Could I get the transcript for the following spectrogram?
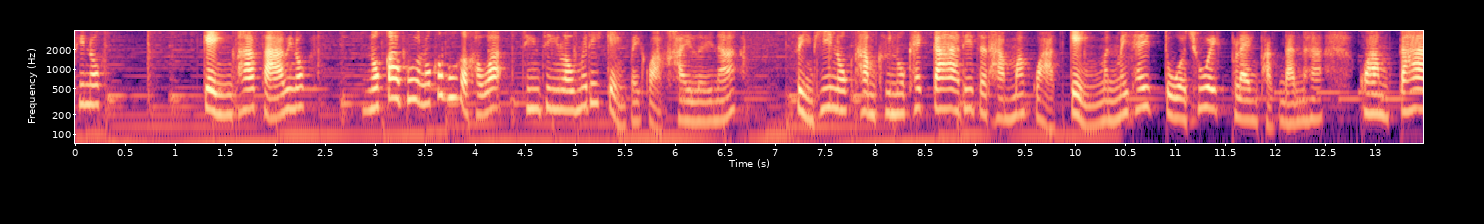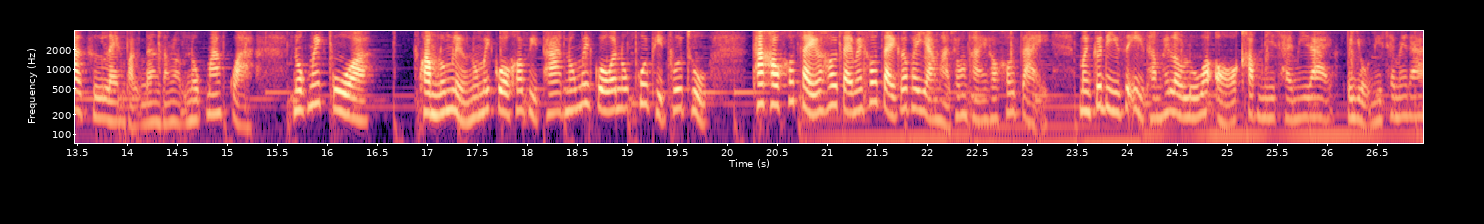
พี่นกเก่งภาษาพี่นก นกกล้าพูดนกก็พูดกับเขาว่า จริง ๆ เราไม่ได้เก่งไปกว่าใครเลยนะ สิ่งที่นกทำคือนกแค่กล้าที่จะทำมากกว่าเก่ง มันไม่ใช่ตัวช่วยแรงผลักดันนะคะความกล้าคือแรงผลักดันสำหรับนกมากกว่า นกไม่กลัว ความล้มเหลวนกไม่กลัวข้อผิดพลาดนกไม่กลัวว่านกพูดผิดพูดถูก ถ้าเขาเข้าใจก็เข้าใจไม่เข้าใจก็พยายามหาช่องทางให้เขาเข้าใจ มันก็ดีซะอีกทำให้เรารู้ว่าอ๋อคำนี้ใช้ไม่ได้ ประโยคนี้ใช้ไม่ได้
